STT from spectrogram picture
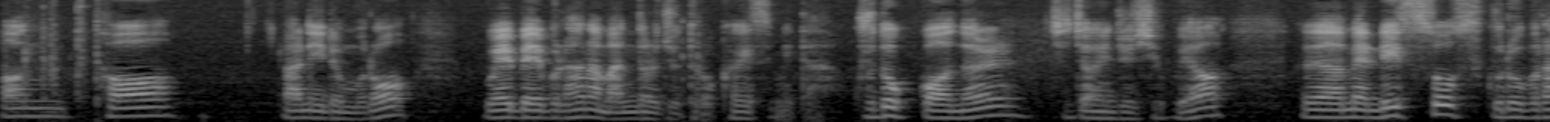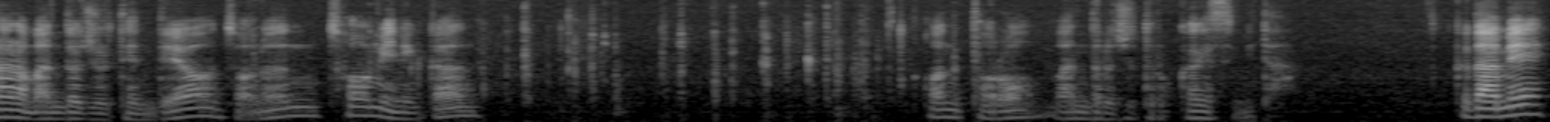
헌터 라는 이름으로 웹앱을 하나 만들어 주도록 하겠습니다. 구독권을 지정해 주시고요. 그 다음에 리소스 그룹을 하나 만들어 줄 텐데요. 저는 처음이니까 헌터로 만들어 주도록 하겠습니다. 그 다음에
